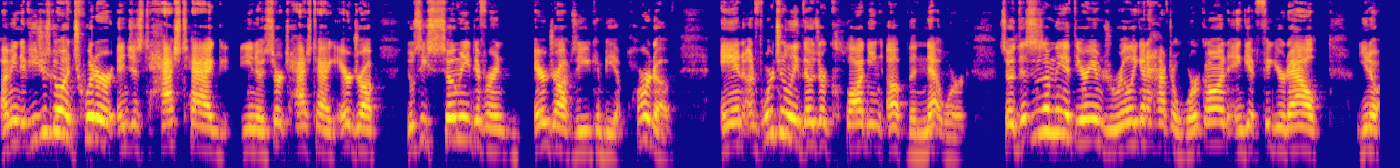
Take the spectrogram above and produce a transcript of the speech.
I mean, if you just go on Twitter and just hashtag, you know, search hashtag airdrop, you'll see so many different airdrops that you can be a part of. And unfortunately, those are clogging up the network. So this is something Ethereum's really going to have to work on and get figured out. You know,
